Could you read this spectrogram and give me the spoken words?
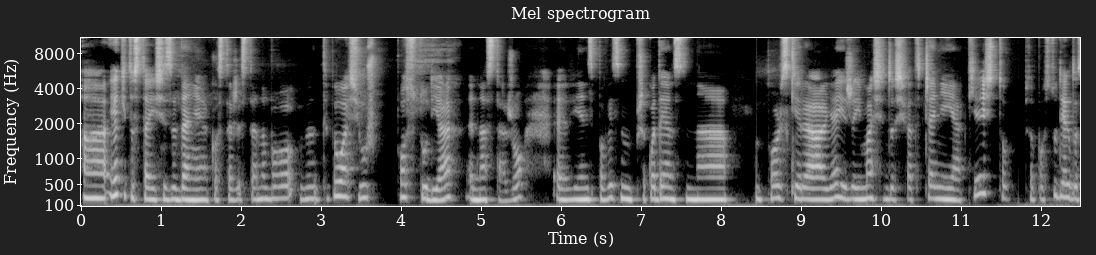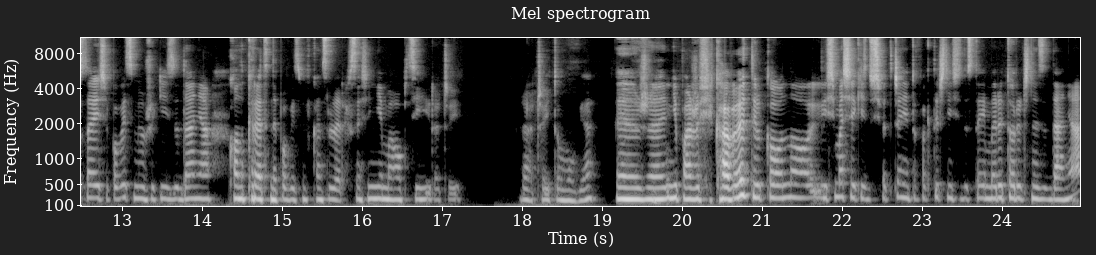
A jakie to staje się zadanie jako stażysta? No bo ty byłaś już po studiach na stażu, e, więc powiedzmy przekładając na polskie realia, jeżeli ma się doświadczenie jakieś, to, to po studiach dostaje się powiedzmy już jakieś zadania konkretne powiedzmy w kancelariach. W sensie nie ma opcji raczej, raczej to mówię, e, że nie parzy się kawy, tylko no, jeśli ma się jakieś doświadczenie, to faktycznie się dostaje merytoryczne zadania,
